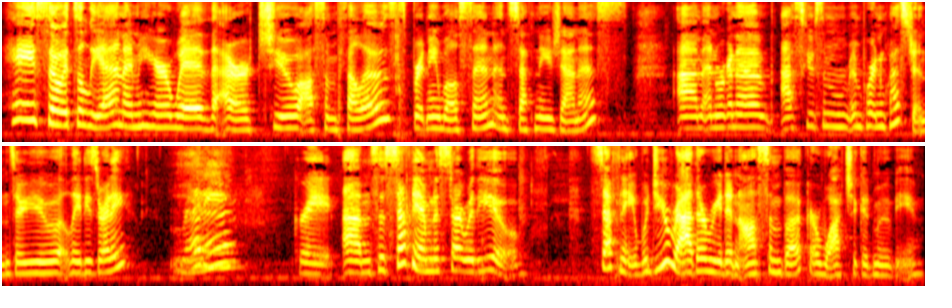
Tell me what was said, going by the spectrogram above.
Hey, so it's Aaliyah, and I'm here with our two awesome fellows, Britney Wilson and Stephanie Llanes. Um, and we're going to ask you some important questions. Are you ladies ready? Ready? Great. Um, so, Stephanie, I'm going to start with you. Stephanie, would you rather read an awesome book or watch a good movie?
